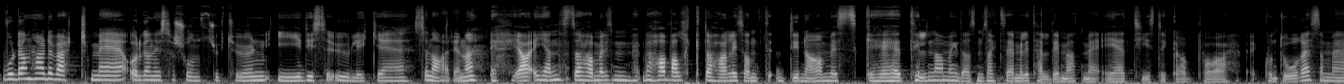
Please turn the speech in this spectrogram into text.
Hvordan har det vært med organisasjonsstrukturen i disse ulike scenarioene? Ja, igjen så har vi liksom Vi har valgt å ha en litt sånn dynamisk eh, tilnærming, da. Som sagt så er vi litt heldige med at vi er ti stykker på kontoret, så vi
